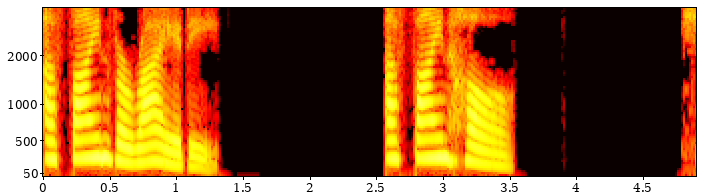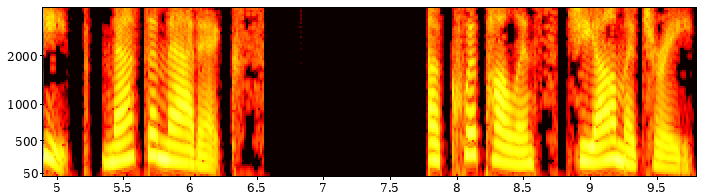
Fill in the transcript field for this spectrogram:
Affine variety. Affine hull. Heap mathematics. Equipollence geometry.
